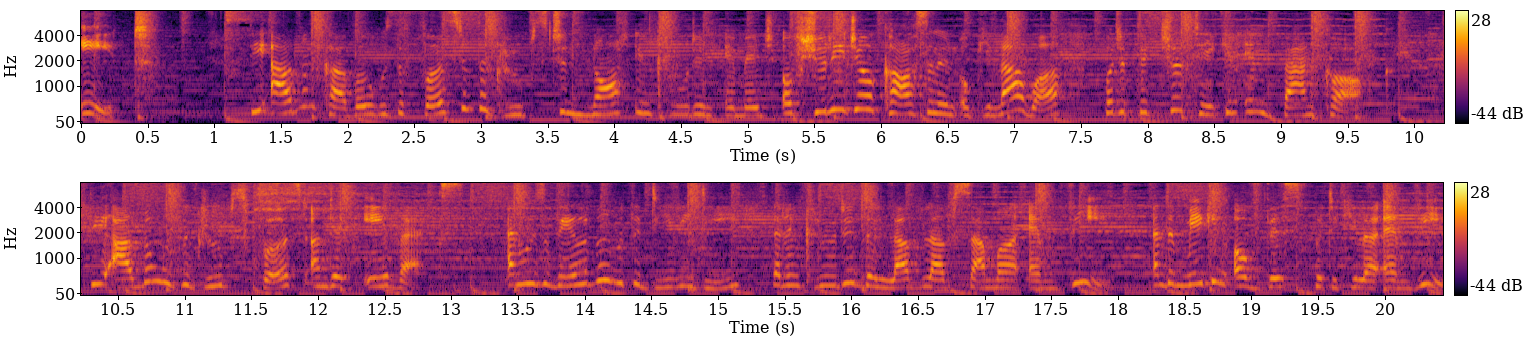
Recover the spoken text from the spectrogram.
8. The album cover was the first of the groups to not include an image of Shurijo Castle in Okinawa, but a picture taken in Bangkok. The album was the group's first under AVEX and was available with a DVD that included the Love Love Summer MV and the making of this particular MV.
